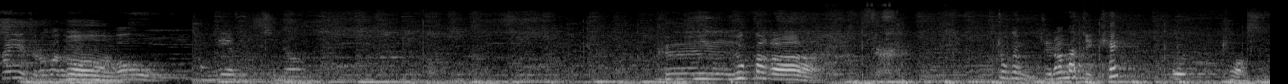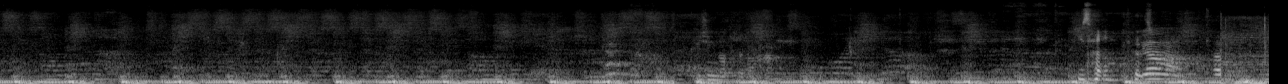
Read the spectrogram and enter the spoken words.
사이에 들어가는 어. 어우. 정리해서 붙이면 그 효과가 조금 드라마틱해? 좋아 귀신 같더라 이상한 표정 야.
